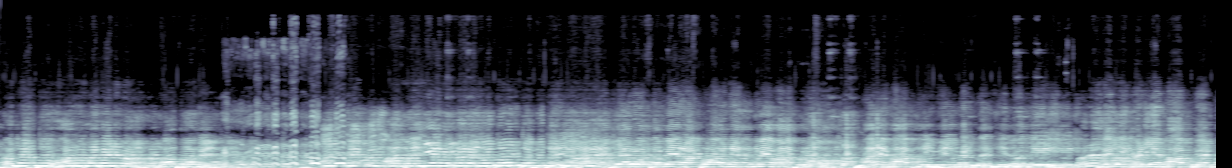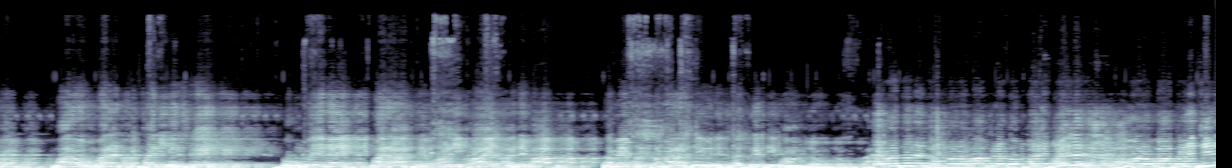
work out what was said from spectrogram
એટલે તું હારું બગાડમાં બાપ આવે આ બન્યા વગર નતો તો તમે રાખો અને તમે વાપરો મારે બાપની મિલકત નથી જોતી છેલ્લી ઘડીએ બાપ બેઠો. મારો મરણ પથારીએ છે. તો હું એને મારા હાથે પાણી પાય અને બાપ તમે પણ તમારા જીવને સદગતિ પામજો. અમારો બાપ નથી.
